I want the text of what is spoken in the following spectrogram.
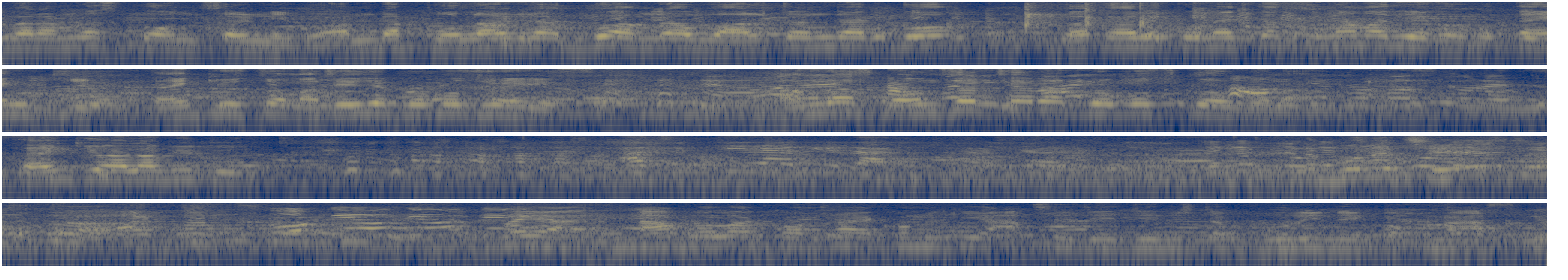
এবার আমরা স্পন্সর নিব। আমরা পোলার রাখব আমরা ওয়ালটন রাখব দরকার হলে কোনো একটা সিনেমা দিয়ে করব। Thank you thank you so much এই যে প্রপোজ হয়ে গেছে। আমরা স্পন্সর ছাড়া প্রপোজ করব না। Thank you I love you too আচ্ছা কে আগে রাখবে? এটা বলেছে ওকে ওকে ওকে। ভাইয়া না বলার কথা এখনও কি আছে যে জিনিসটা বলিনি কখনো আজকে?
